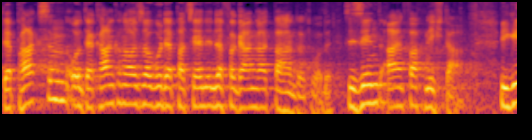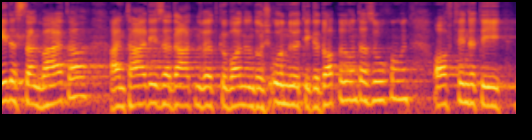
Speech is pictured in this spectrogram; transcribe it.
der Praxen und der Krankenhäuser, wo der Patient in der Vergangenheit behandelt wurde. Sie sind einfach nicht da. Wie geht es dann weiter? Ein Teil dieser Daten wird gewonnen durch unnötige Doppeluntersuchungen. Oft findet die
